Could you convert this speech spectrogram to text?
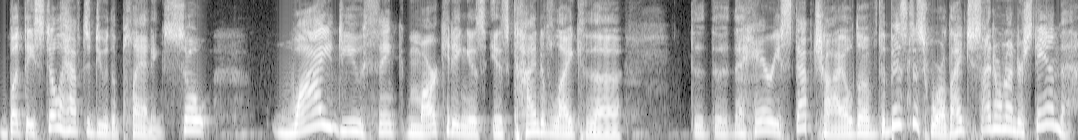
but they still have to do the planning. So, why do you think marketing is is kind of like the the the, the hairy stepchild of the business world? I just I don't understand that.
